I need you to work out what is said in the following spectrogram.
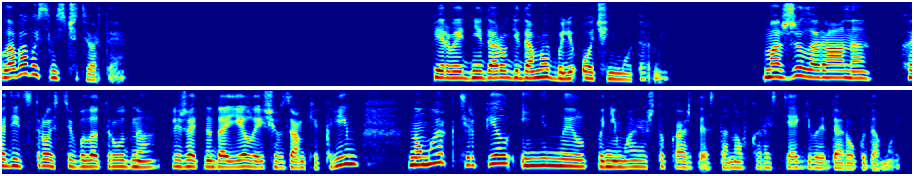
Глава 84. Первые дни дороги домой были очень муторны. Мажила рано, ходить с тростью было трудно, лежать надоело еще в замке Крим, но Марк терпел и не ныл, понимая, что каждая остановка растягивает дорогу домой.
